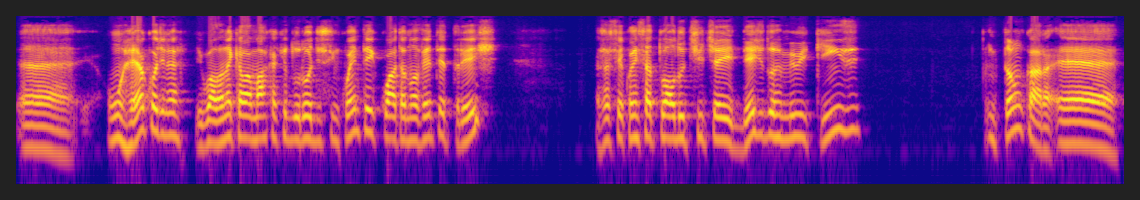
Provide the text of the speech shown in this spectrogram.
É, um recorde, né? Igualando aquela marca que durou de 54 a 93. Essa sequência atual do Tite aí desde 2015. Então, cara, é,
